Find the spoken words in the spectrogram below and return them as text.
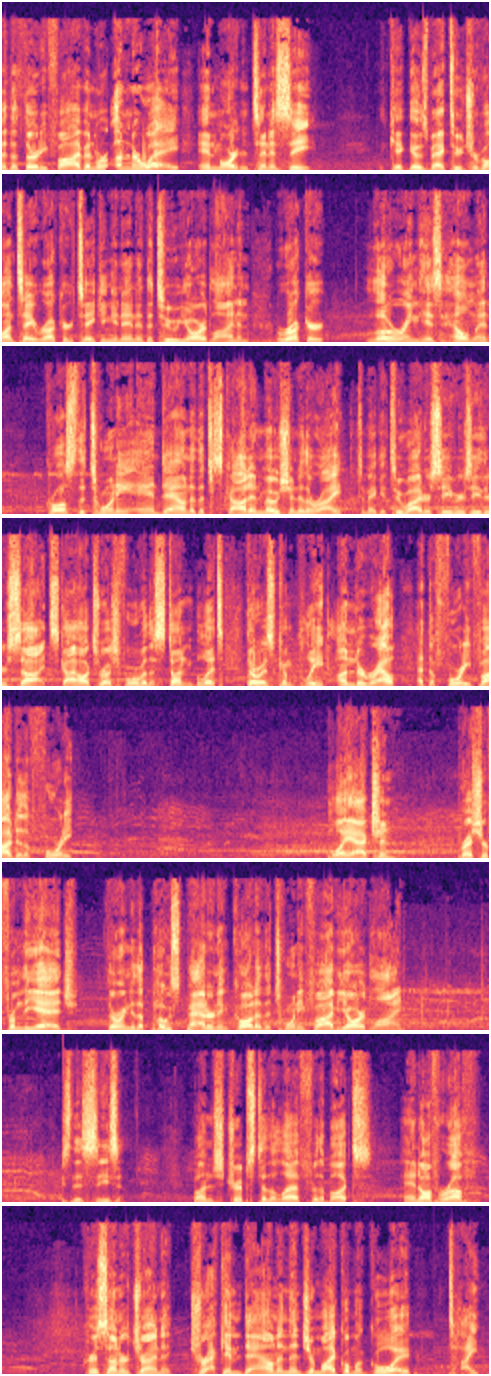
at the 35, and we're underway in Martin, Tennessee. The kick goes back to Trevante Rucker taking it in at the two yard line, and Rucker lowering his helmet across the 20 and down to the Scott in motion to the right to make it two wide receivers either side. Skyhawks rush forward with a stunt blitz. Throw is complete under route at the 45 to the 40. Play action, pressure from the edge, throwing to the post pattern and caught at the 25 yard line. This season, Bunch trips to the left for the Bucks. Hand off Ruff. Chris Hunter trying to track him down, and then Jamichael McGoy tight.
